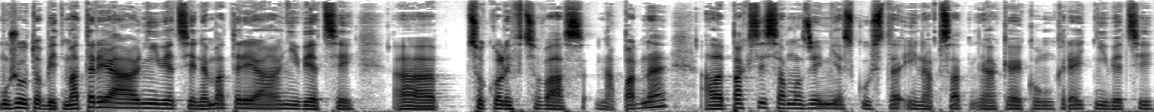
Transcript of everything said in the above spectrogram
Můžou to být materiální věci, nemateriální věci, uh, cokoliv, co vás napadne, ale pak si samozřejmě zkuste i napsat nějaké konkrétní věci,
